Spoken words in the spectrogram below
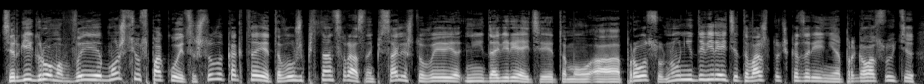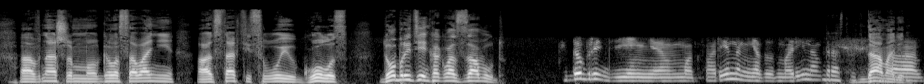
Сергей Громов, вы можете успокоиться? Что вы как-то это, вы уже 15 раз написали, что вы не доверяете этому а, опросу. Ну, не доверяйте, это ваша точка зрения. Проголосуйте а, в нашем голосовании, оставьте свой голос. Добрый день, как вас зовут? Добрый день, Макс Марина, меня зовут Марина. Здравствуйте. Да, Марина.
